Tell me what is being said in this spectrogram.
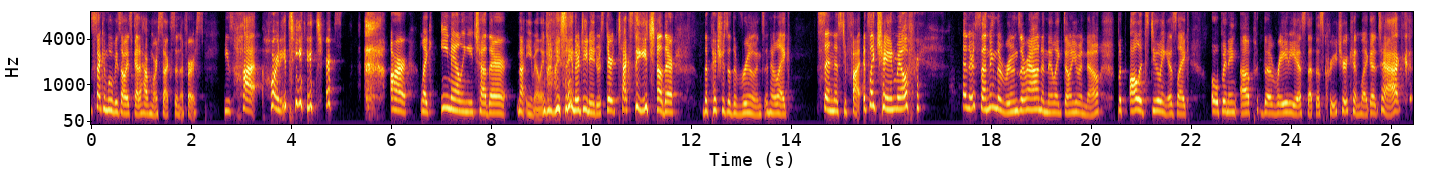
second movie's always got to have more sex than the first. These hot, horny teenagers are like emailing each other, not emailing, what am I saying? They're teenagers. They're texting each other the pictures of the runes and they're like, send this to five. It's like chain mail for and they're sending the runes around and they like don't even know. But all it's doing is like opening up the radius that this creature can like attack.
